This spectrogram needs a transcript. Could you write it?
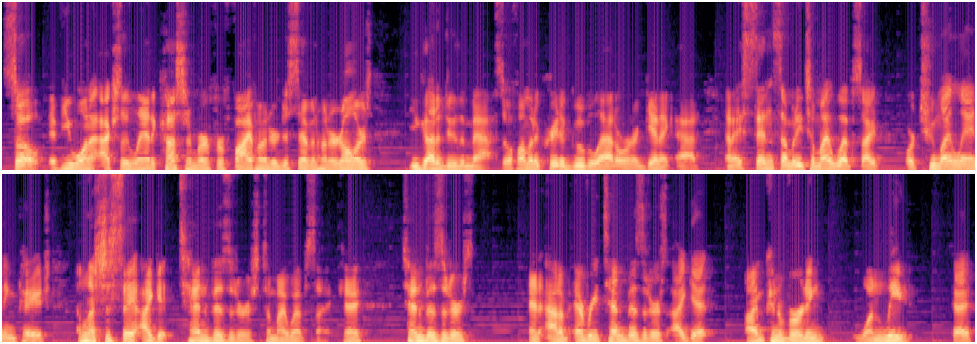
So if you want to actually land a customer for 500 to $700, you got to do the math. So if I'm going to create a Google ad or an organic ad and I send somebody to my website or to my landing page, and let's just say I get 10 visitors to my website, okay? 10 visitors, and out of every 10 visitors I get, I'm converting one lead, okay?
